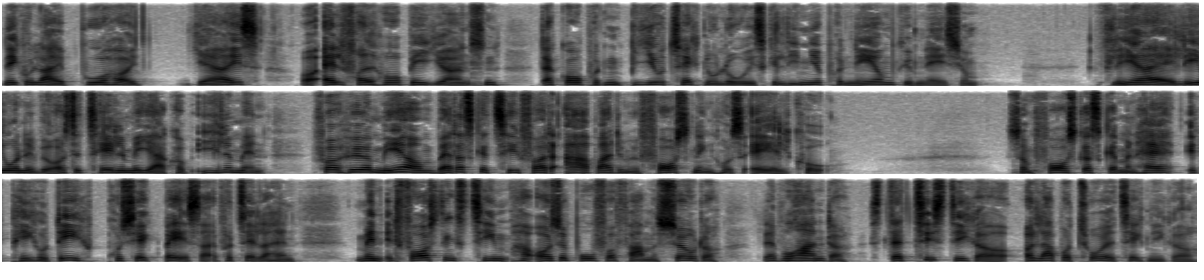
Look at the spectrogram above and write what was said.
Nikolaj Burhøj Jæris og Alfred H.B. Jørgensen, der går på den bioteknologiske linje på Neum Gymnasium. Flere af eleverne vil også tale med Jakob Ilemann for at høre mere om, hvad der skal til for at arbejde med forskning hos ALK. Som forsker skal man have et Ph.D.-projekt bag sig, fortæller han, men et forskningsteam har også brug for farmaceuter, laboranter, statistikere og laboratorieteknikere.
